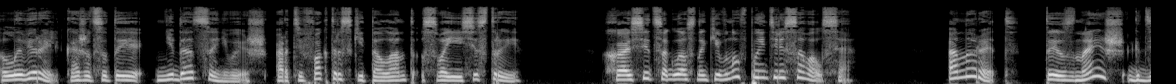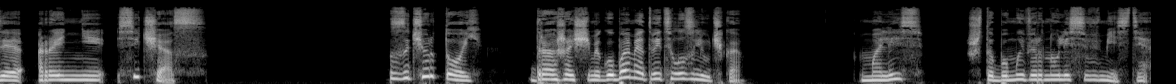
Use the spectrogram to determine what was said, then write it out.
Лаверель, кажется, ты недооцениваешь артефакторский талант своей сестры. Хасид, согласно кивнув, поинтересовался. «Анарет, ты знаешь, где Ренни сейчас?» «За чертой», — дрожащими губами ответила злючка. «Молись, чтобы мы вернулись вместе.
